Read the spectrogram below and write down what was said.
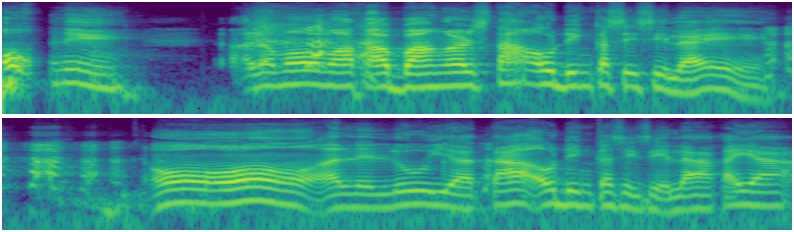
oh, eh. Alam mo, mga kabangers, tao din kasi sila eh. Oo, hallelujah. Tao din kasi sila. Kaya,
